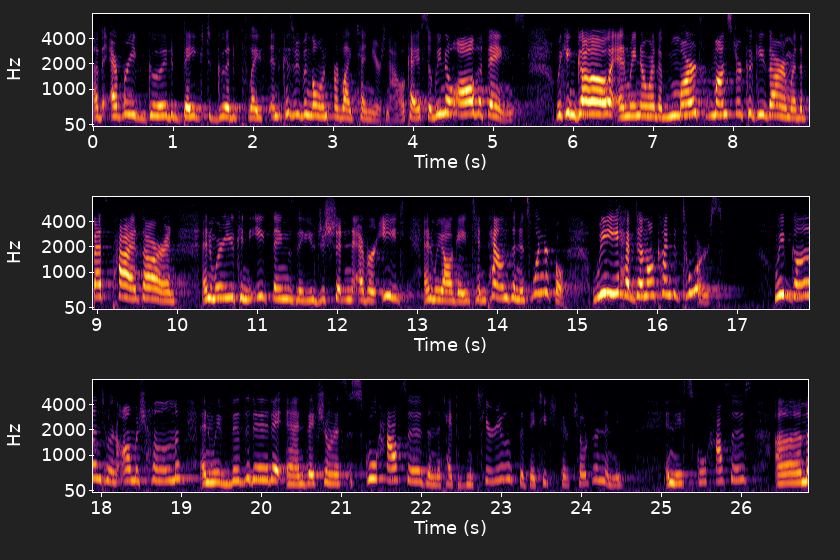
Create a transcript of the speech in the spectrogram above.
of every good baked good place and because we've been going for like 10 years now okay? So we know all the things. We can go and we know where the mar- monster cookies are and where the best pies are and, and where you can eat things that you just shouldn't ever eat and we all gain 10 pounds and it's wonderful. We have done all kinds of tours. We've gone to an Amish home and we've visited, and they've shown us schoolhouses and the type of materials that they teach their children in these in these schoolhouses. Um,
